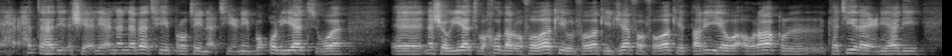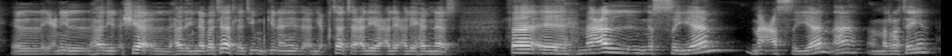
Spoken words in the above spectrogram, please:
حتى هذه الأشياء لأن النبات فيه بروتينات يعني بقوليات ونشويات وخضر وفواكه والفواكه الجافة والفواكه الطرية وأوراق كثيرة يعني هذه يعني هذه الأشياء هذه النباتات التي ممكن أن يقتات عليها عليها الناس. فمع الصيام مع الصيام آه، مرتين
